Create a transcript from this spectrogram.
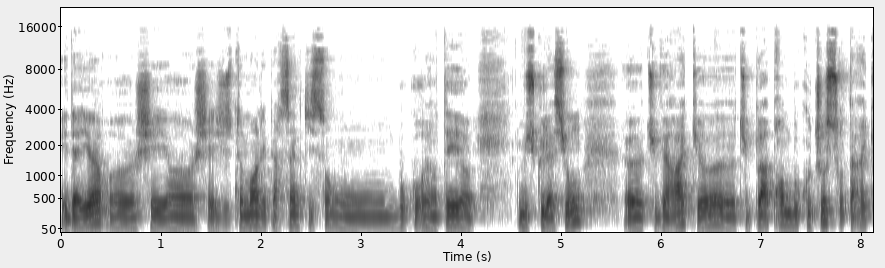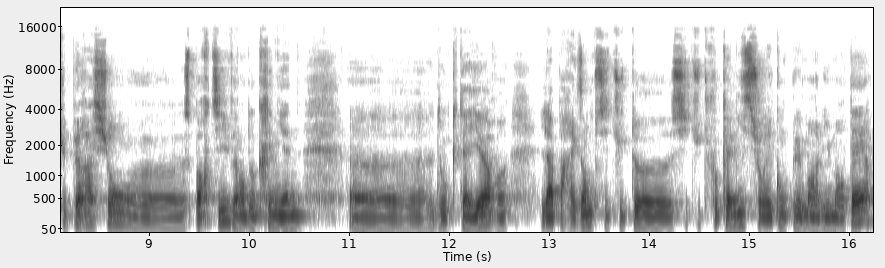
Et d'ailleurs, euh, chez, euh, chez justement les personnes qui sont beaucoup orientées euh, musculation, tu verras que tu peux apprendre beaucoup de choses sur ta récupération sportive et endocrinienne. donc d'ailleurs, là par exemple, si tu, te, si tu te focalises sur les compléments alimentaires,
